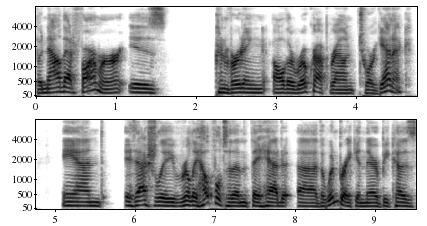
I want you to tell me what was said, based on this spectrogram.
But now that farmer is converting all their row crop ground to organic and it's actually really helpful to them that they had uh, the windbreak in there because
